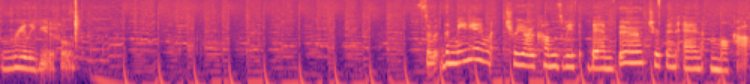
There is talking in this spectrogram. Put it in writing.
really beautiful. So the medium trio comes with bamboo, trippin and mocha.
